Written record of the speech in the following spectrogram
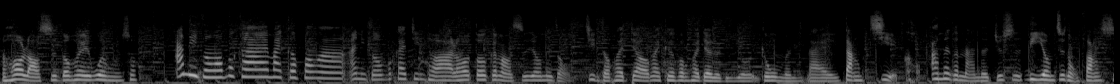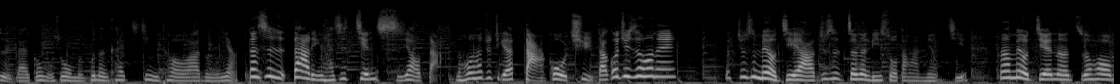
然后老师都会问我们说：“啊，你怎么不开麦克风啊？啊，你怎么不开镜头啊？”然后都跟老师用那种镜头坏掉、麦克风坏掉的理由跟我们来当借口啊。那个男的就是利用这种方式来跟我们说我们不能开镜头啊，怎么样？但是大林还是坚持要打，然后他就给他打过去，打过去之后呢？就是没有接啊，就是真的理所当然没有接。那没有接呢之后，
